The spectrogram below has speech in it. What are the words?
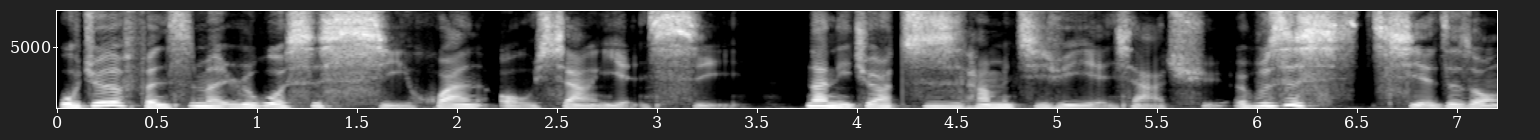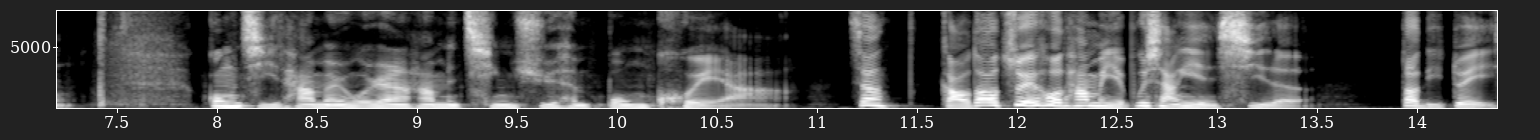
我觉得粉丝们如果是喜欢偶像演戏，那你就要支持他们继续演下去，而不是写这种。攻击他们，会让他们情绪很崩溃啊！这样搞到最后，他们也不想演戏了。到底对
